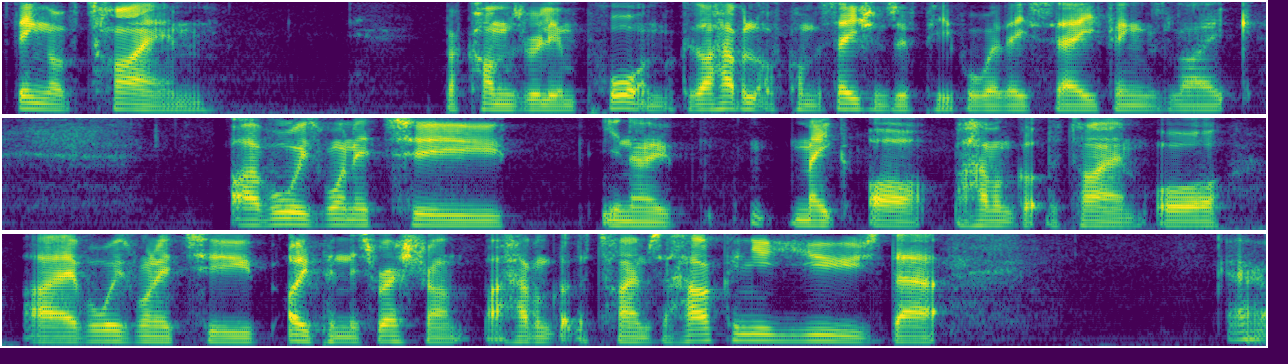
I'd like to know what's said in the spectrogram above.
thing of time becomes really important because I have a lot of conversations with people where they say things like, "I've always wanted to." you know, make art, but I haven't got the time, or I've always wanted to open this restaurant, but I haven't got the time. So how can you use that uh,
